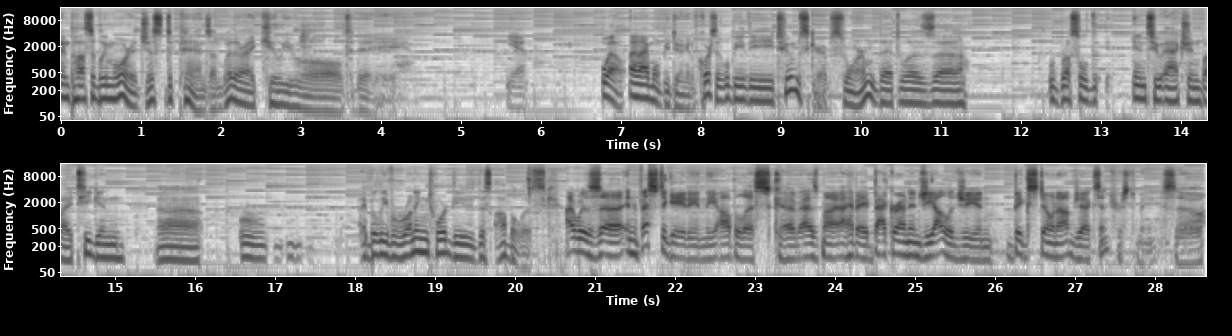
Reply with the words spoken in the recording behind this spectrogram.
And possibly more. It just depends on whether I kill you all today. Yeah. Well, and I won't be doing it, of course. It will be the Tomb Scarab swarm that was uh, rustled into action by Tegan, uh, r- I believe, running toward the this obelisk. I was uh, investigating the obelisk uh, as my I have a background in geology and big stone objects interest me. So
